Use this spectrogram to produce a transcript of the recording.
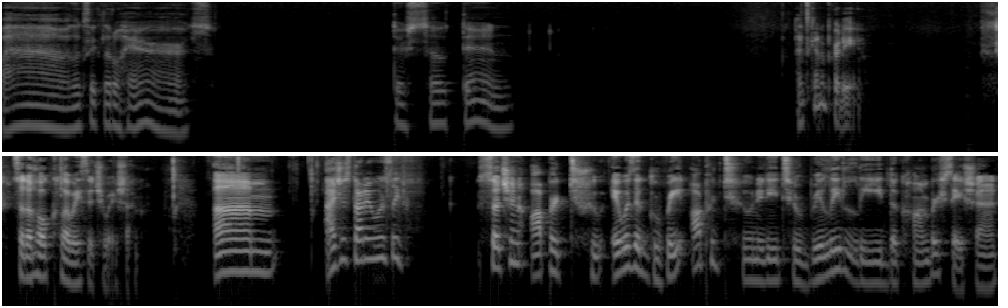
Wow, it looks like little hairs. They're so thin. It's kind of pretty. So the whole Khloe situation. Um, I just thought it was like such an opportunity. It was a great opportunity to really lead the conversation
